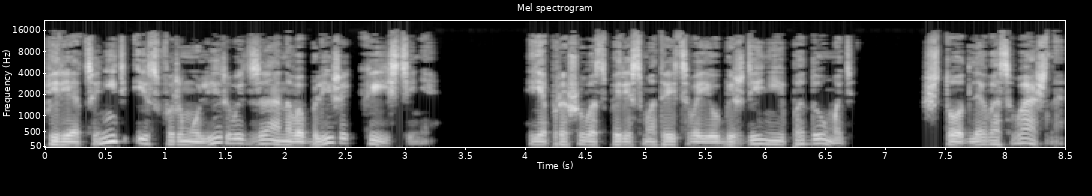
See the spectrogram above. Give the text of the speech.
переоценить и сформулировать заново ближе к истине. Я прошу вас пересмотреть свои убеждения и подумать, что для вас важно.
